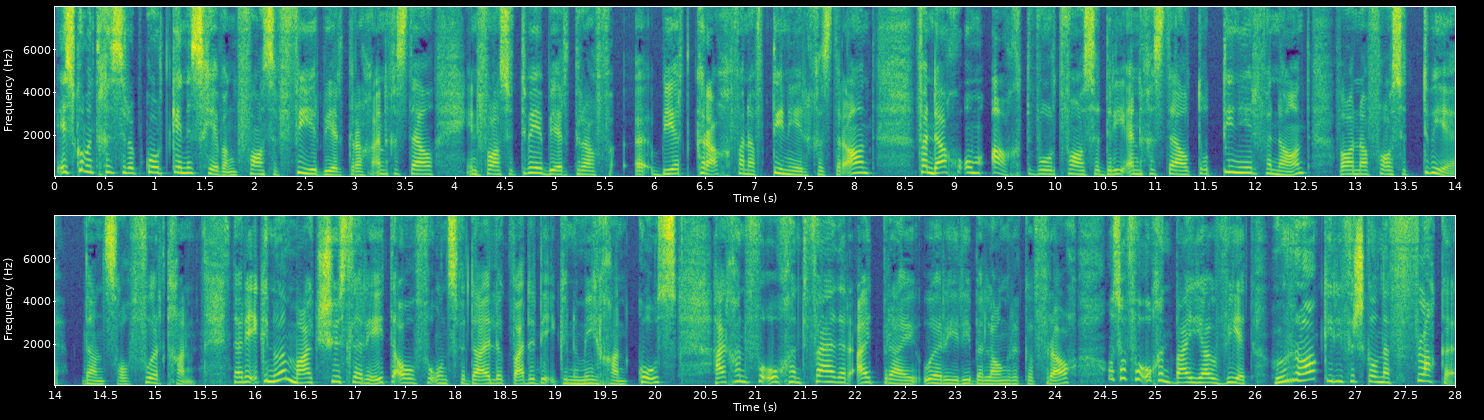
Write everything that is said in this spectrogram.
Eskom het gister op kort kennisgewing fase 4 beurtkrag ingestel en fase 2 beurtkrag uh, beurtkrag vanaf 10:00 gisteraand. Vandag om 8:00 word fase 3 ingestel tot 10:00 vanaand waarna fase 2 dan sal voortgaan. Nou die ekonom Mike Schuessler het al vir ons verduidelik wat dit die ekonomie gaan kos. Hy gaan veraloggend verder uitbrei oor hierdie belangrike vraag. Ons wil veraloggend by jou weet, hoe raak hierdie verskillende vlakke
